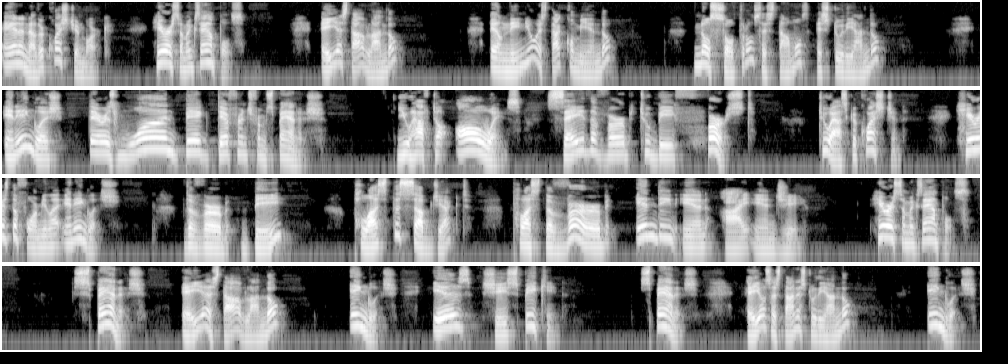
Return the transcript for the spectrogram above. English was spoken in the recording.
and another question mark. Here are some examples. Ella está hablando. El niño está comiendo. Nosotros estamos estudiando. In English, there is one big difference from Spanish. You have to always say the verb to be first to ask a question. Here is the formula in English. The verb be plus the subject plus the verb ending in ing. Here are some examples. Spanish, ella está hablando. English, is she speaking? Spanish, ellos están estudiando. English,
